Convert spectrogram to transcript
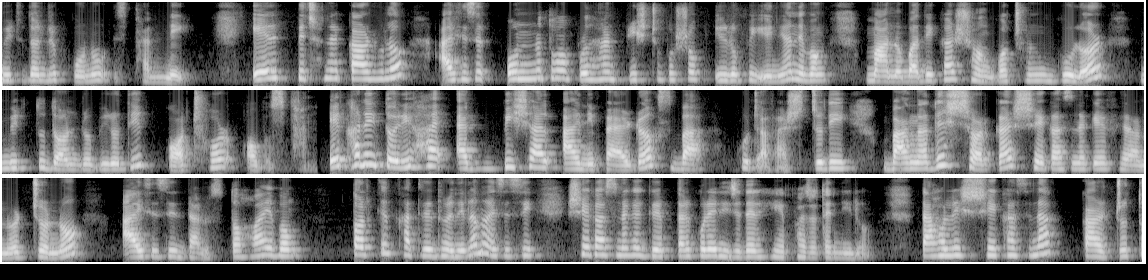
মৃত্যুদণ্ডের কোনো স্থান নেই। এর পেছনের কারণ হলো আইসিসির অন্যতম প্রধান পৃষ্ঠপোষক ইউরোপীয় ইউনিয়ন এবং মানবাধিকার সংগঠনগুলোর মৃত্যুদণ্ড বিরোধী কঠোর অবস্থান। এখানেই তৈরি হয় এক বিশাল আইনি প্যারাডক্স বা কুটাভাস। যদি বাংলাদেশ সরকার শেখ হাসিনাকে ফেরানোর জন্য আইসিসির দ্বারস্থ হয় এবং তর্কের খাতিরে ধরে নিলাম, আইসিসি শেখ হাসিনাকে গ্রেপ্তার করে নিজেদের হেফাজতে নিল। তাহলে শেখ হাসিনা কার্যত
